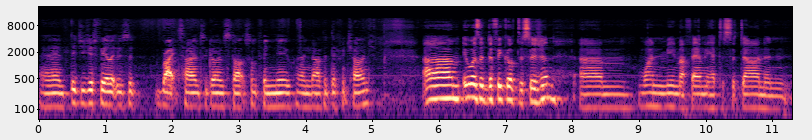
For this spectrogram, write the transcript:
and did you just feel it was the right time to go and start something new and have a different challenge? Um, it was a difficult decision. Um, one, me and my family had to sit down and,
